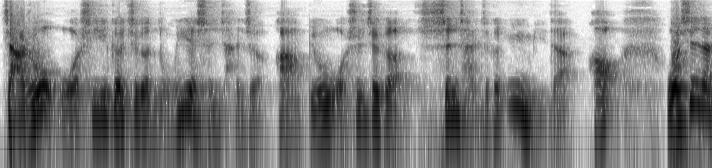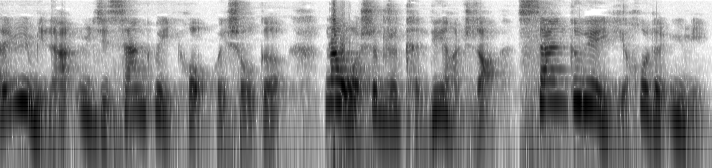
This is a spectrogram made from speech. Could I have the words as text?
假如我是一个这个农业生产者啊，比如我是这个生产这个玉米的，好，我现在的玉米呢，预计三个月以后会收割，那我是不是肯定要知道三个月以后的玉米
